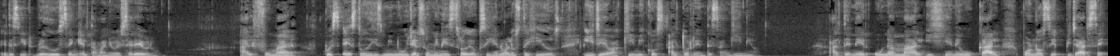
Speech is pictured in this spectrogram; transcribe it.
es decir, reducen el tamaño del cerebro. Al fumar, pues esto disminuye el suministro de oxígeno a los tejidos y lleva químicos al torrente sanguíneo. Al tener una mal higiene bucal por no cepillarse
